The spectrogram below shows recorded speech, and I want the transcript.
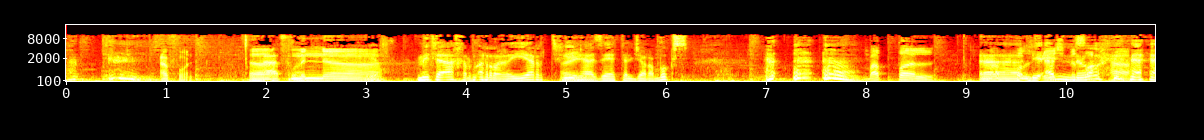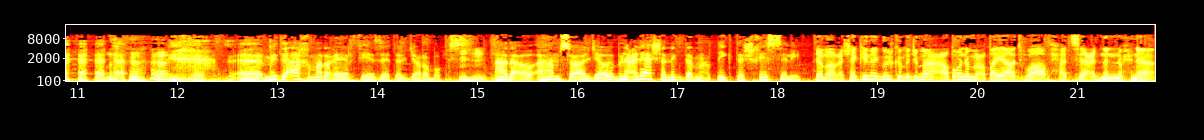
عفوا. آه عفواً. من آه متى آخر مرة غيرت فيها أيوة. زيت الجرابوكس؟ بطل. آه، بصحة. آه، متى آخر مرة غيرت فيها زيت الجرابوكس مهم. هذا أهم سؤال جاوبنا عليه عشان نقدر نعطيك تشخيص سليم. تمام عشان كذا نقول لكم يا جماعة أعطونا معطيات واضحة تساعدنا إنه إحنا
